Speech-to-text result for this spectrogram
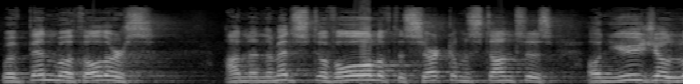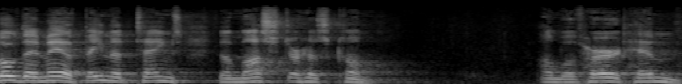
we've been with others, and in the midst of all of the circumstances, unusual though they may have been at times, the Master has come. And we've heard him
